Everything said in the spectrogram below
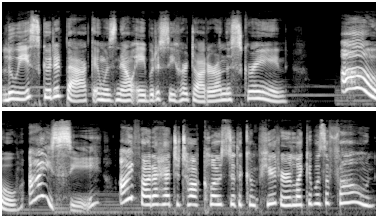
Louise scooted back and was now able to see her daughter on the screen. Oh, I see. I thought I had to talk close to the computer like it was a phone.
